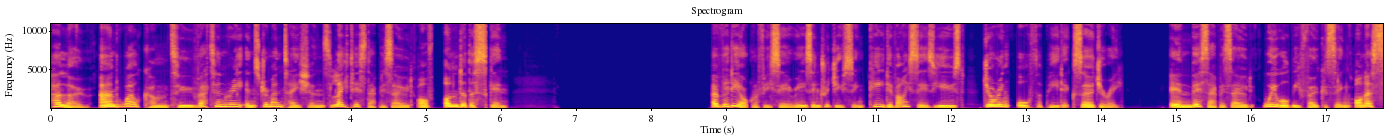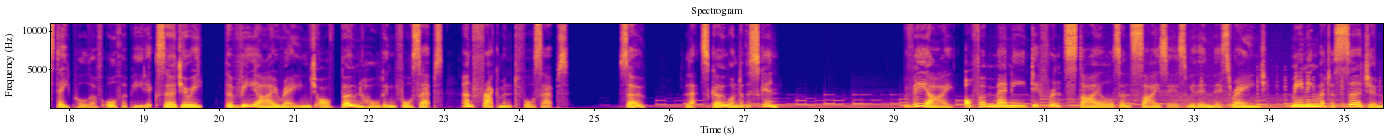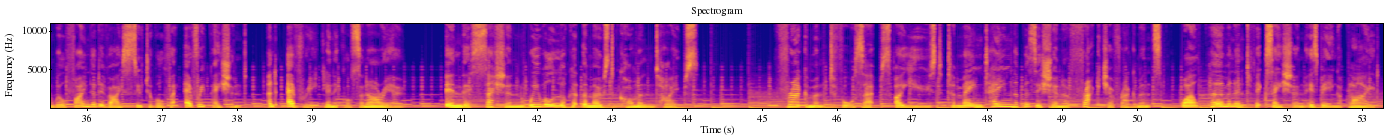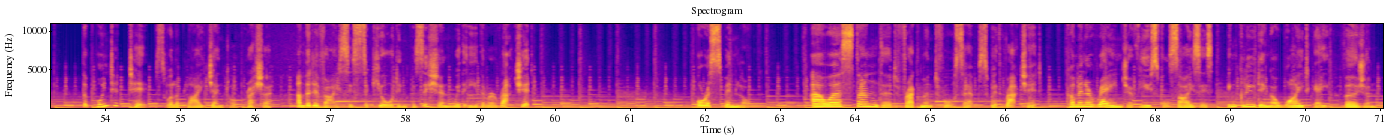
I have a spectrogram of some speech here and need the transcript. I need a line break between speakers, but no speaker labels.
Hello, and welcome to Veterinary Instrumentation's latest episode of Under the Skin, a videography series introducing key devices used during orthopaedic surgery. In this episode, we will be focusing on a staple of orthopaedic surgery the VI range of bone holding forceps and fragment forceps. So, let's go under the skin. VI offer many different styles and sizes within this range, meaning that a surgeon will find a device suitable for every patient and every clinical scenario. In this session, we will look at the most common types. Fragment forceps are used to maintain the position of fracture fragments while permanent fixation is being applied. The pointed tips will apply gentle pressure and the device is secured in position with either a ratchet or a spin lock. Our standard fragment forceps with ratchet come in a range of useful sizes, including a wide gape version.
